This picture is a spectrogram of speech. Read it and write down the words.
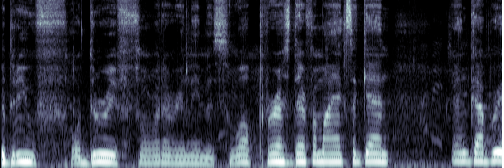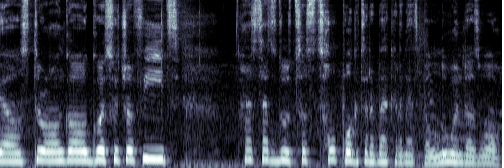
Udriuf, or Durif, or whatever your name is. Well pressed there from Ajax again. And Gabriel's through oh, on goal, goes with your feet. Has to do just toe poke to the back of the net, but Lewin does well.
